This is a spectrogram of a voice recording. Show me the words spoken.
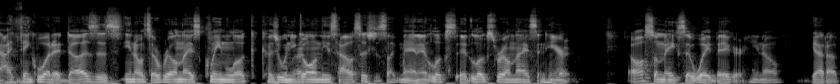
I think what it does is, you know, it's a real nice clean look because when you go in these houses, it's like, man, it looks it looks real nice in here. Right. It also makes it way bigger. You know, you got a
